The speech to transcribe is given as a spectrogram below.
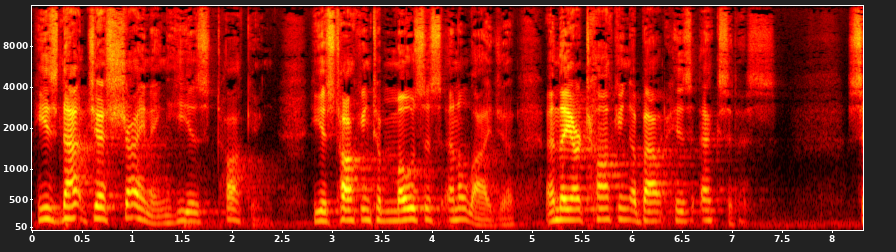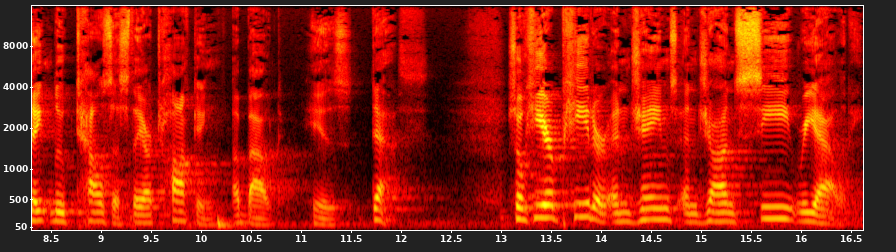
He is not just shining, he is talking. He is talking to Moses and Elijah, and they are talking about his exodus. St. Luke tells us they are talking about his death. So here, Peter and James and John see reality.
